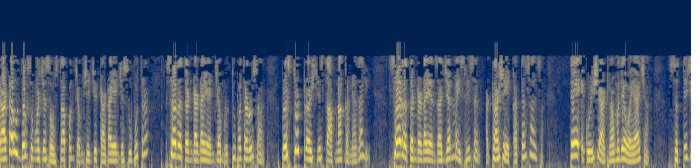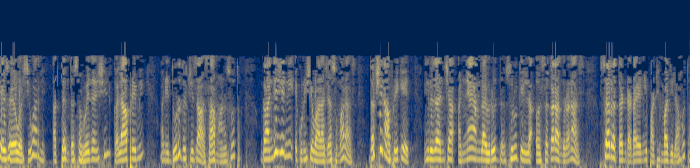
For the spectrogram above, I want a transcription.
टाटा उद्योग समूहाचे संस्थापक जमशेदजी टाटा यांचे सुपुत्र सर रतन टाटा यांच्या मृत्यूपत्रानुसार प्रस्तुत ट्रस्टची स्थापना करण्यात आली. सर रतन टाटा यांचा जन्म इसवी सन अठराशे एकाहत्तर सालचा. ते एकोणीशे अठरामध्ये वयाच्या सत्तेचाळीसाव्या वर्षी वारले. अत्यंत संवेदनशील कलाप्रेमी आणि दूरदृष्टीचा असा माणूस होता. गांधीजींनी एकोणीशे बाराच्या सुमारास दक्षिण आफ्रिकेत इंग्रजांच्या अन्याय अंमलाविरुद्ध सुरू केलेल्या असहकार आंदोलनास सर रतन टाटा यांनी पाठिंबा दिला होता.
